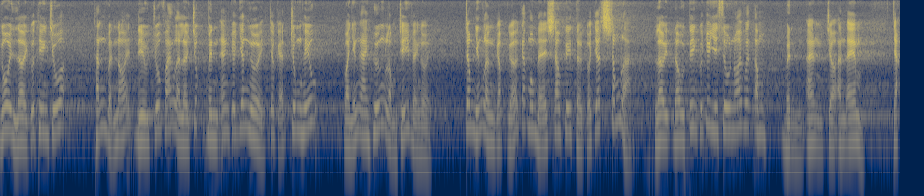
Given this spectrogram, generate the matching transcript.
Ngôi lời của Thiên Chúa. Thánh Vịnh nói, Điều Chúa phán là lời chúc bình an cho dân người, Cho kẻ trung hiếu Và những ai hướng lòng trí về người. Trong những lần gặp gỡ các môn đệ Sau khi từ cõi chết sống lại, Lời đầu tiên của Chúa Giêsu nói với các ông, Bình an cho anh em. Chắc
